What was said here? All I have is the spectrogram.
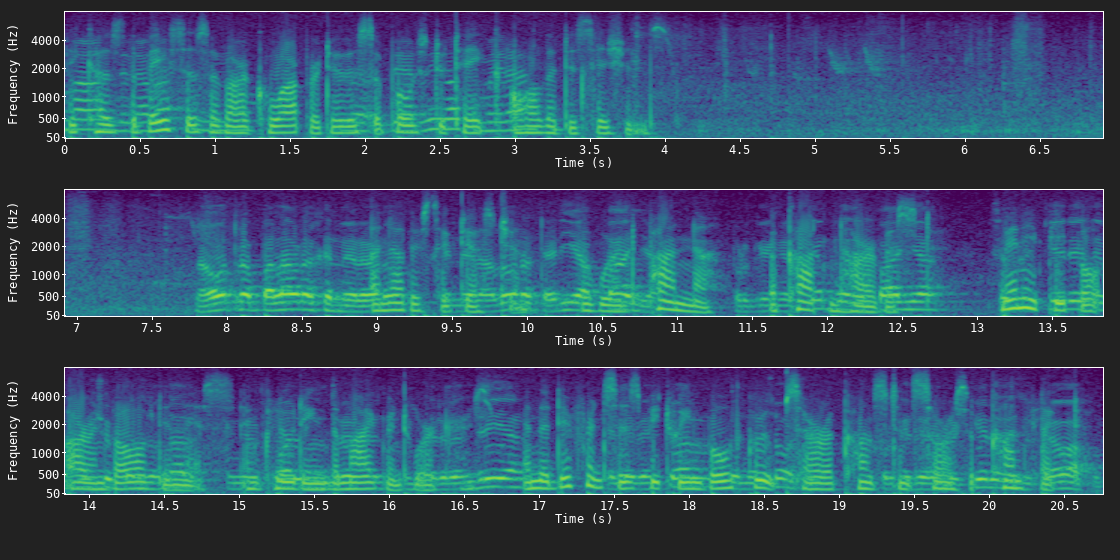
because the basis of our cooperative is de- de supposed to take all the decisions. La otra palabra generador- Another suggestion, the word paña, panna, porque the cotton harvest. Paña se Many people are involved in this, en el cual including the migrant workers, and the differences between both groups are a constant source of requiere de su conflict. trabajo.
